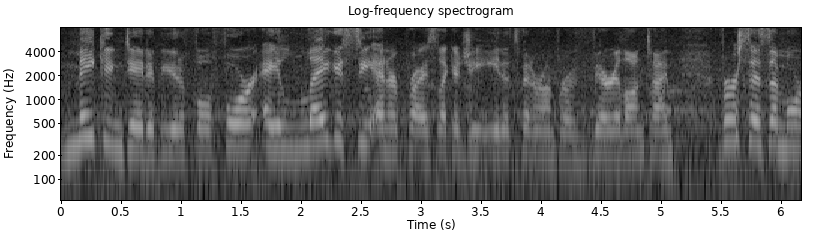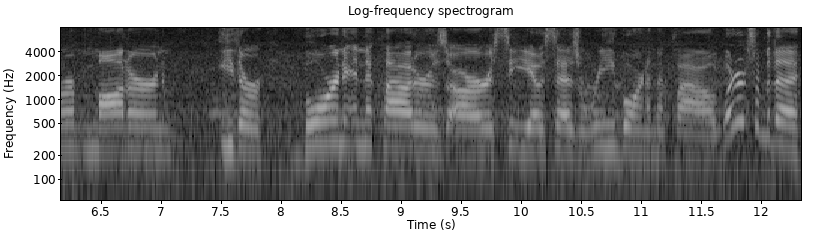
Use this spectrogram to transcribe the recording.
making data beautiful for a legacy enterprise like a GE that's been around for a very long time versus a more modern, either born in the cloud, or as our CEO says, reborn in the cloud? What are some of the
